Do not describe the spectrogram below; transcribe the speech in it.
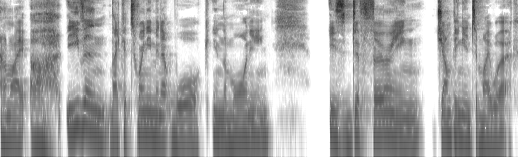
I'm like, oh, even like a 20 minute walk in the morning is deferring jumping into my work.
